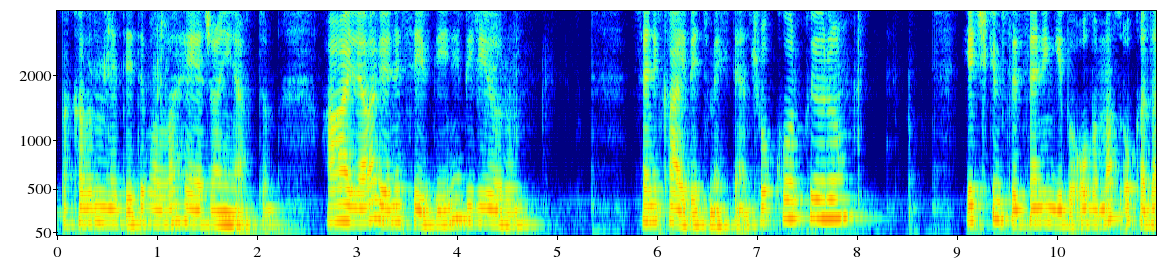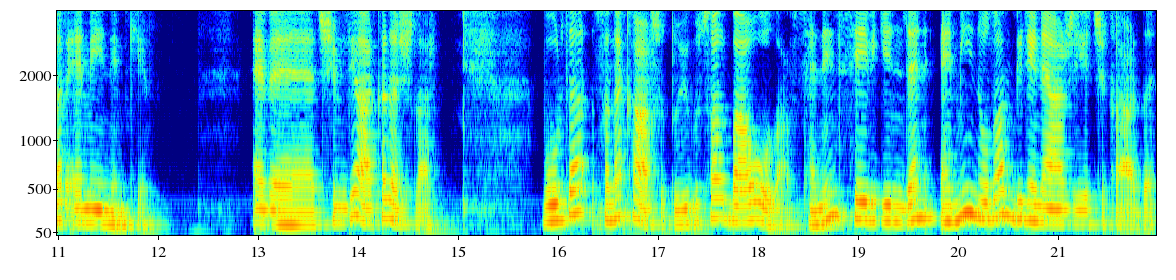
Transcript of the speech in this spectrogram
Bakalım ne dedi. Vallahi heyecan yaptım. Hala beni sevdiğini biliyorum. Seni kaybetmekten çok korkuyorum. Hiç kimse senin gibi olamaz. O kadar eminim ki. Evet. Şimdi arkadaşlar Burada sana karşı duygusal bağı olan, senin sevginden emin olan bir enerjiyi çıkardı.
